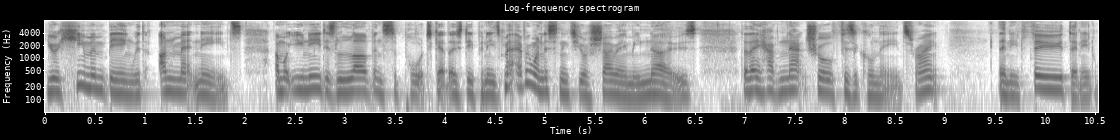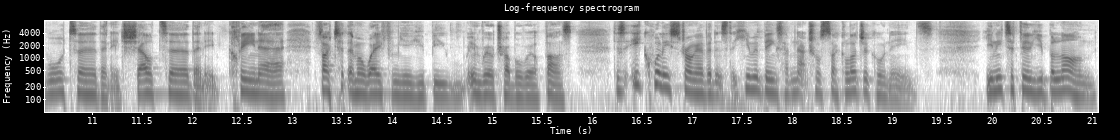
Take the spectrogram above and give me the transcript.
You're a human being with unmet needs. And what you need is love and support to get those deeper needs. Everyone listening to your show, Amy, knows that they have natural physical needs, right? They need food, they need water, they need shelter, they need clean air. If I took them away from you, you'd be in real trouble real fast. There's equally strong evidence that human beings have natural psychological needs. You need to feel you belong.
